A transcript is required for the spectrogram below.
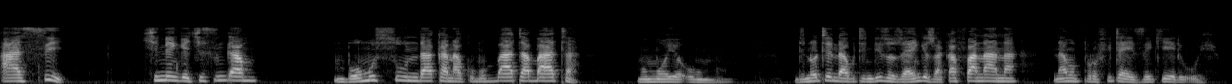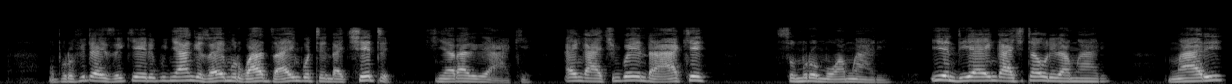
asi chinenge chisingambomusunda kana kumubata bata mumwoyo umu. Ndinotenda kuti ndizvo zvainge zvakafanana namuprofita ezekieri uyu muprofita ezekieri kunyange zvaimurwadza aingotenda chete chinyararire hake ainge achingoenda hake somuromo wamwari. Iye ndiye ainge achitaurira mwari. Mwari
